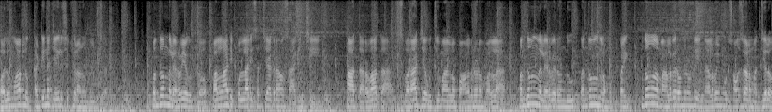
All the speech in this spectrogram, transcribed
పలుమార్లు కఠిన జైలు శిక్షలు అనుభవించారు. పంతొమ్మిది వందల ఇరవై ఒకటిలో పల్నాటి పుల్లారి సత్యాగ్రహం సాగించి ఆ తర్వాత స్వరాజ్య ఉద్యమాల్లో పాల్గొనడం వల్ల పంతొమ్మిది వందల ఇరవై రెండు పంతొమ్మిది వందల ముప్పై పంతొమ్మిది వందల నలభై రెండు నుండి నలభై మూడు సంవత్సరాల మధ్యలో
